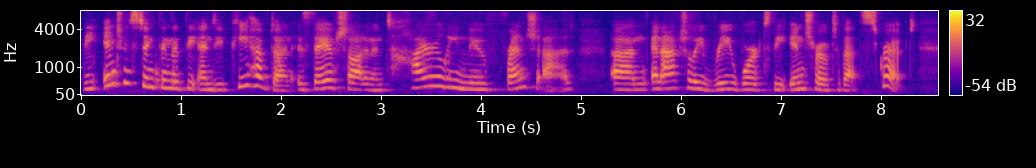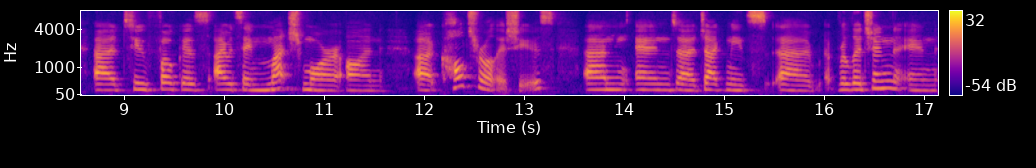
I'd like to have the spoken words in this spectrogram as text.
The interesting thing that the NDP have done is they have shot an entirely new French ad um, and actually reworked the intro to that script uh, to focus, I would say, much more on uh, cultural issues um, and uh, uh, religion in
